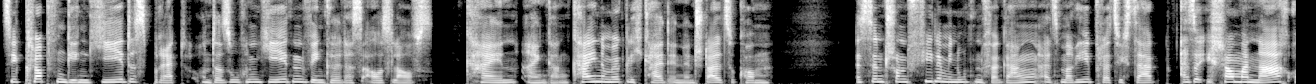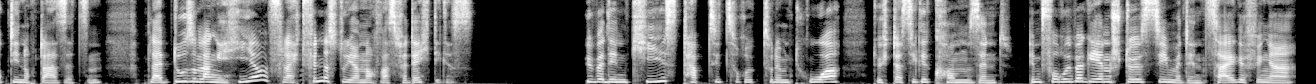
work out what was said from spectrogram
Sie klopfen gegen jedes Brett, untersuchen jeden Winkel des Auslaufs. Kein Eingang, keine Möglichkeit, in den Stall zu kommen. Es sind schon viele Minuten vergangen, als Marie plötzlich sagt, also ich schau mal nach, ob die noch da sitzen. Bleib du so lange hier, vielleicht findest du ja noch was Verdächtiges. Über den Kies tappt sie zurück zu dem Tor, durch das sie gekommen sind. Im Vorübergehen stößt sie mit dem Zeigefinger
